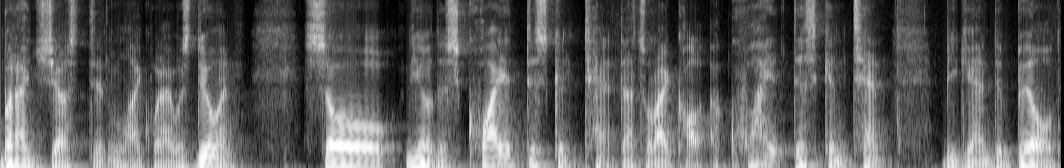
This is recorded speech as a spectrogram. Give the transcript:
but I just didn't like what I was doing. So, you know, this quiet discontent—that's what I call it—a quiet discontent began to build,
